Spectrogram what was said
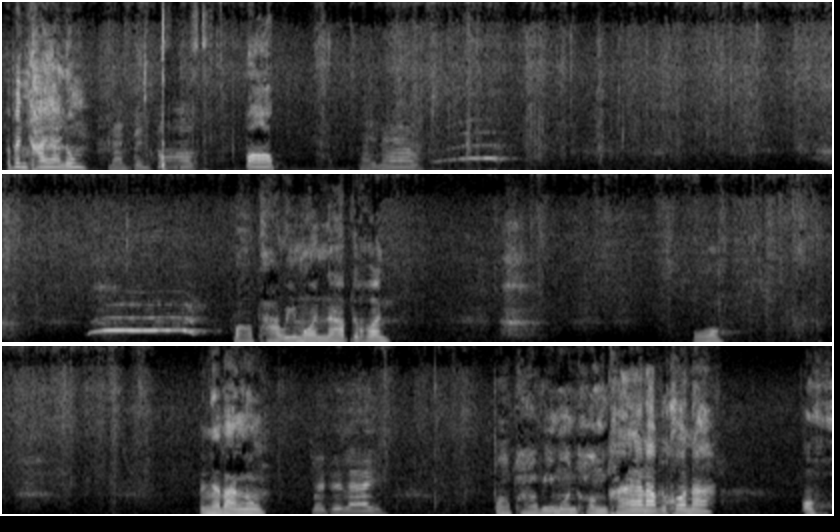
แล้วเป็นใครอะลุง นั่นเป็นปอบปอบใช่แล้ว ปอบพาวิมลนะครับทุกคนโอ้เป็นไงบ้างลุง ไม่เป็นไรปอบพาวิมลของแท้นะทุกคนนะ โอ้โห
